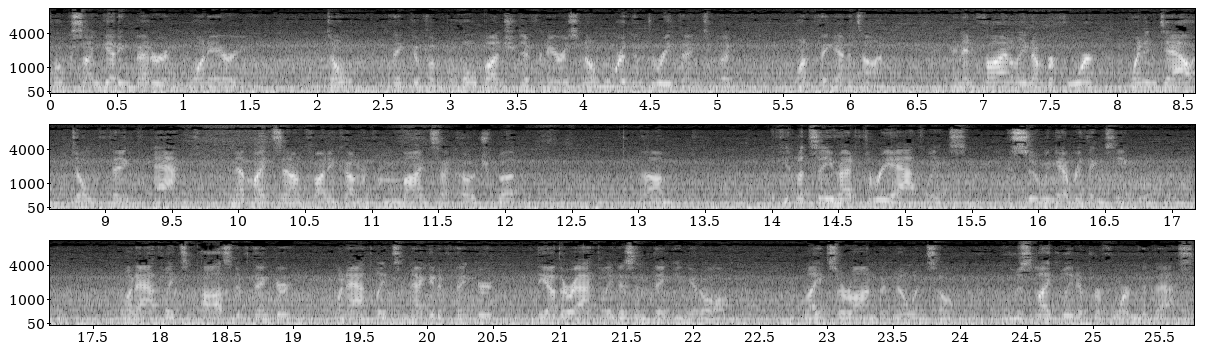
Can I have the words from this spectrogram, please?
Focus on getting better in one area. Don't think of a whole bunch of different areas. No more than three things, but one thing at a time. And then finally, number four, when in doubt, don't think, act. And that might sound funny coming from a mindset coach, but um, if you, let's say you had three athletes, assuming everything's equal. One athlete's a positive thinker, one athlete's a negative thinker, the other athlete isn't thinking at all. Lights are on, but no one's home. Who's likely to perform the best?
